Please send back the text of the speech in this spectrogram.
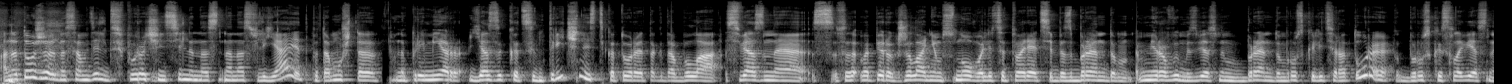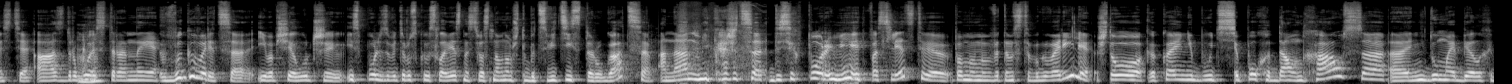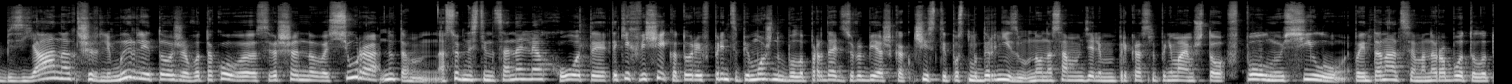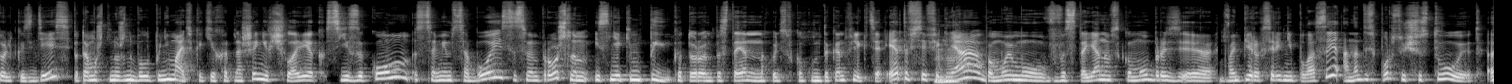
она тоже, на самом деле, до сих пор очень сильно нас, на нас влияет, потому что, например, языкоцентричность, которая тогда была, связанная с, во-первых, желанием снова олицетворять себя с брендом, мировым известным брендом русской литературы, как бы русской словесности, а с другой uh-huh. стороны, выговориться и вообще лучше использовать русскую словесность в основном, чтобы цветисто ругаться, она, мне кажется, до сих пор имеет последствия, по-моему, об этом с тобой говорили, что какая-нибудь эпоха даунхауса, э, не думая о белых обезьянах, Ширли Мырли тоже, вот такого совершенного сюра, ну там, особенности национальной охоты, таких вещей, которые, в принципе, можно было продать за рубеж как чистый постмодернизм, но на самом деле мы прекрасно понимаем, что в полную силу по интонациям она работала только здесь, потому что нужно было понимать, в каких отношениях человек с языком, с самим собой, со своим прошлым и с неким ты, который он постоянно находится в каком-то конфликте. Это вся фигня, угу. по-моему, в Стояновском образе в вампирах средней полосы, она до сих пор существует.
